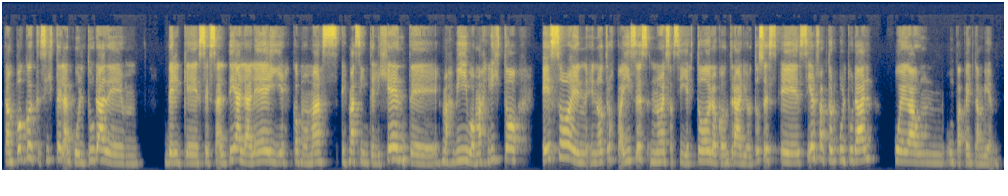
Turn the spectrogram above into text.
Tampoco existe la cultura de del que se saltea la ley y es como más, es más inteligente, es más vivo, más listo, eso en, otros países no es así, es todo lo contrario. Entonces, eh, sí el factor cultural juega un, papel también.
